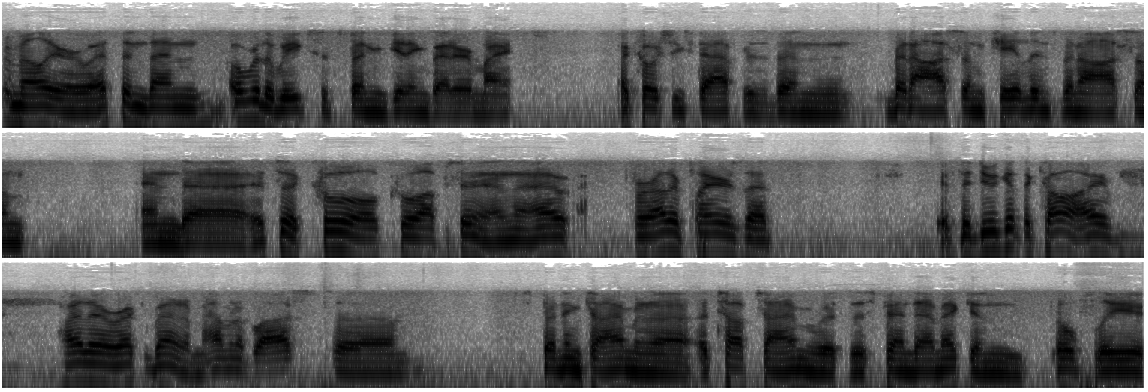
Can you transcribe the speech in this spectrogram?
familiar with. And then over the weeks, it's been getting better. My my coaching staff has been been awesome. Kaitlyn's been awesome, and uh, it's a cool cool opportunity. And uh, for other players that if they do get the call, I highly recommend it. I'm having a blast. Um, spending time in a, a tough time with this pandemic, and hopefully,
